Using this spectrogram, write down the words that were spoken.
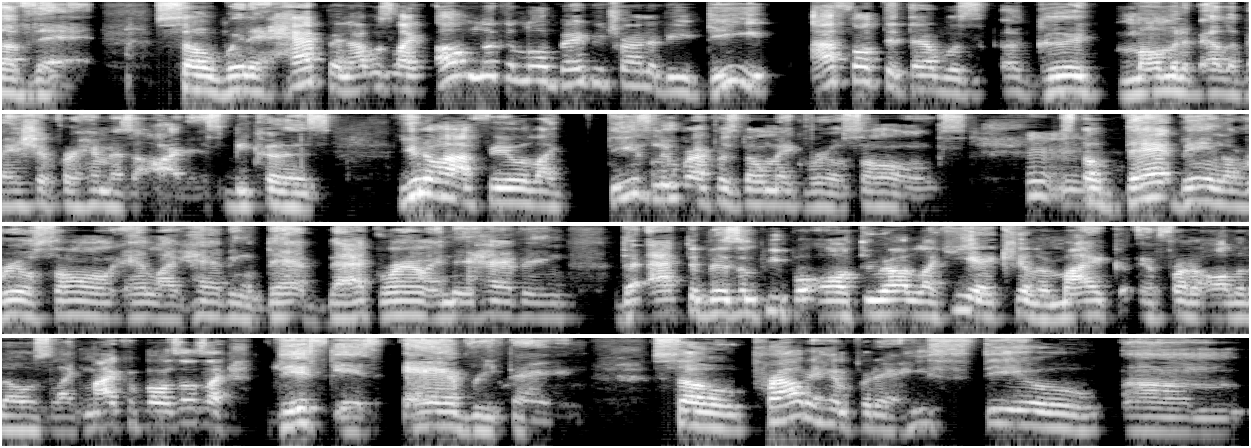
Love that. So when it happened, I was like, "Oh, look at Lil Baby trying to be deep." I thought that that was a good moment of elevation for him as an artist because you know how I feel like these new rappers don't make real songs. Mm-mm. So that being a real song and like having that background and then having the activism people all throughout, like he had Killer Mike in front of all of those like microphones. I was like, this is everything. So proud of him for that. He still um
